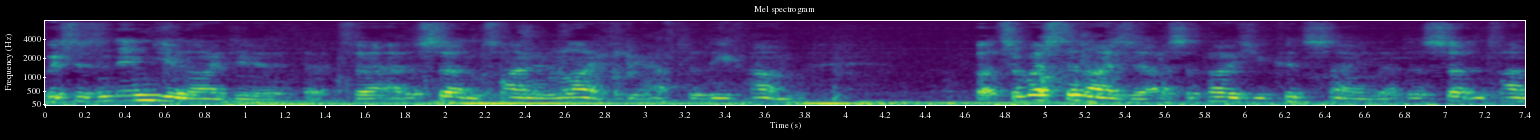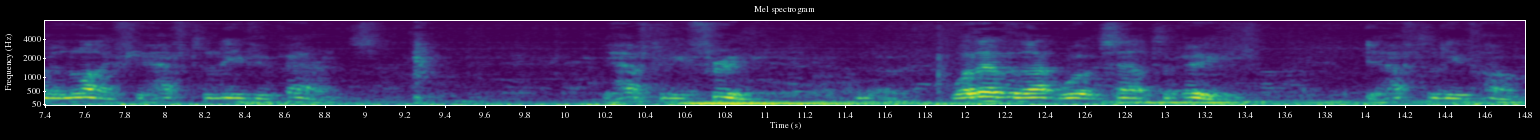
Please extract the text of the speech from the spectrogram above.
which is an Indian idea that uh, at a certain time in life you have to leave home. But to westernize it, I suppose you could say that at a certain time in life you have to leave your parents. You have to be free. Whatever that works out to be, you have to leave home.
